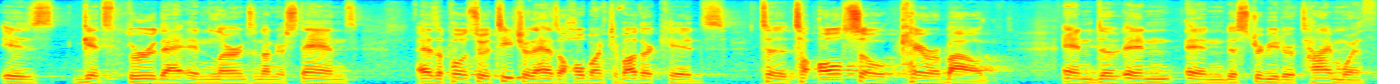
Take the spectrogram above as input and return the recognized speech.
is gets through that and learns and understands as opposed to a teacher that has a whole bunch of other kids to, to also care about and, and, and distribute her time with.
